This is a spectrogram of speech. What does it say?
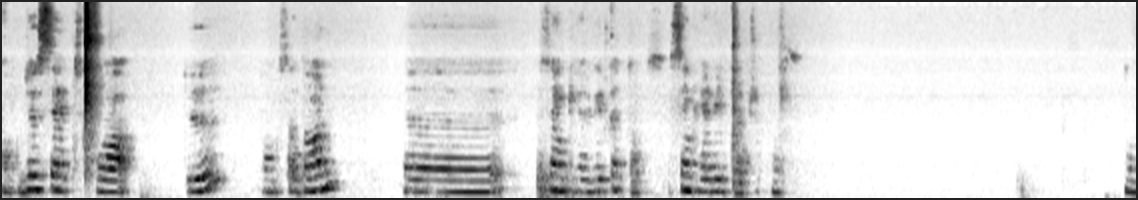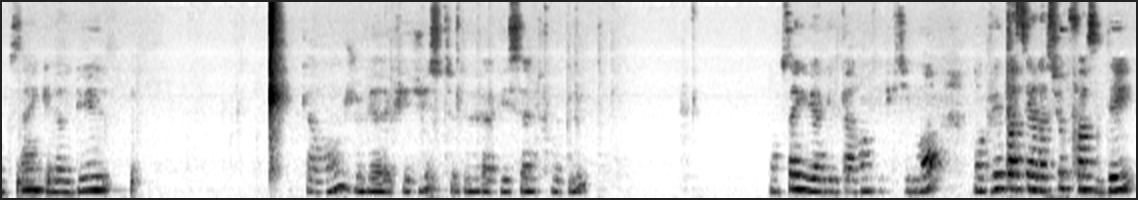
Donc 2, 7 fois 2. Donc ça donne 5,14. 5,4 je pense. Donc 5,40. Je vérifie juste 2,7 fois 2. Donc 5,40 effectivement. Donc je vais passer à la surface D.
